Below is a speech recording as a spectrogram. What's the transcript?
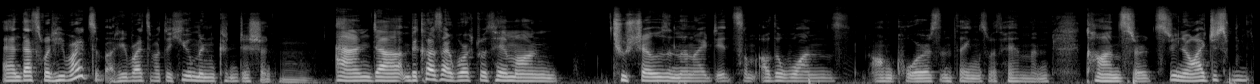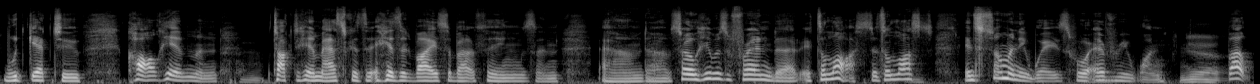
And that's what he writes about. He writes about the human condition. Mm. and uh, because i worked with him on two shows and then i did some other ones encores and things with him and concerts. You know, I just would get to call him and mm. talk to him, ask his, his advice about things, and and uh, so he was a friend that it's a loss. It's a loss in so many ways for everyone. Yeah. But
